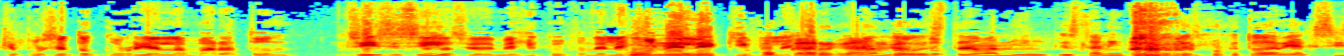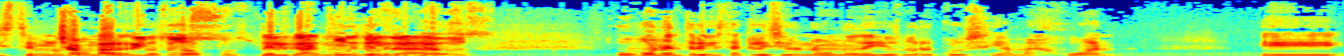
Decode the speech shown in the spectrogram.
que por cierto corrían la maratón Sí, sí, en sí. la Ciudad de México con el equipo, Con el equipo, con el equipo cargando, estaban están increíbles porque todavía existen los nombres de los topos, delga- muy flaquitos, delgados. Hubo una entrevista que le hicieron a uno de ellos, no recuerdo si se llama Juan, eh,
